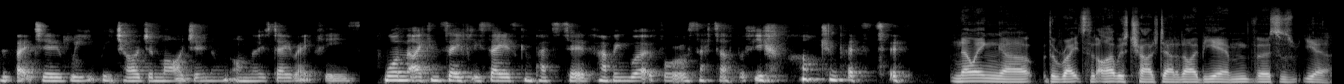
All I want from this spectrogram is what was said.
perspective, we, we charge a margin on, on those day rate fees. One that I can safely say is competitive, having worked for or set up a few are competitive knowing uh, the rates that I was charged out at IBM versus, yeah,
